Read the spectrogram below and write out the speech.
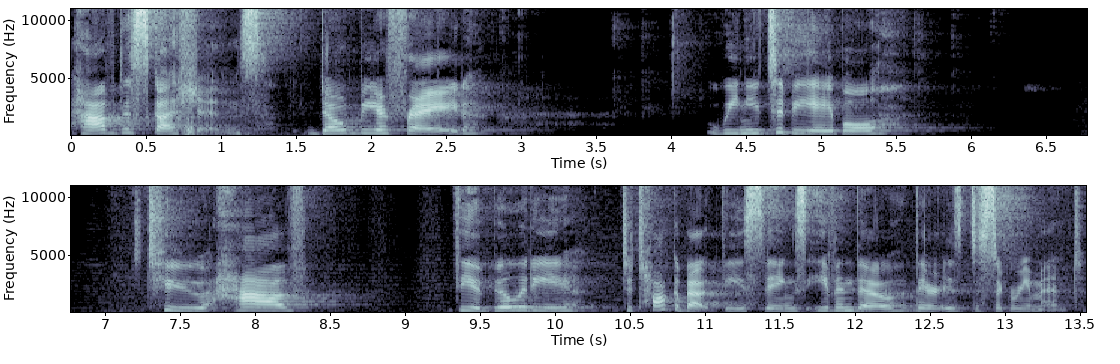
Have discussions. Don't be afraid. We need to be able to have the ability to talk about these things, even though there is disagreement.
